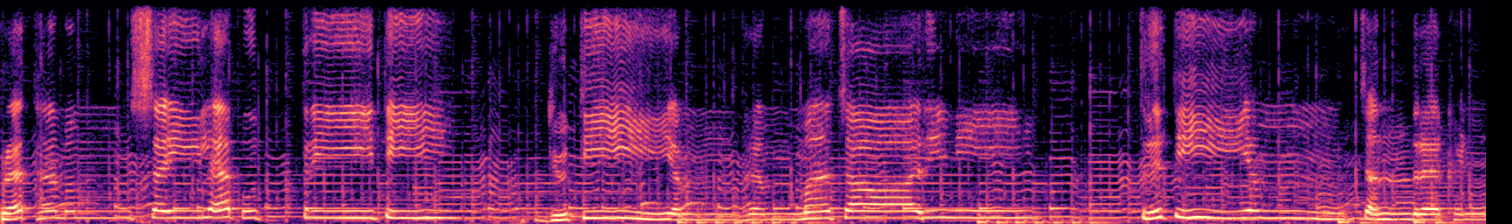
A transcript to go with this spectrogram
प्रथमं शैलपुत्रीति द्वितीयं ब्रह्मचारिणी तृतीयं चन्द्रखण्डेति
